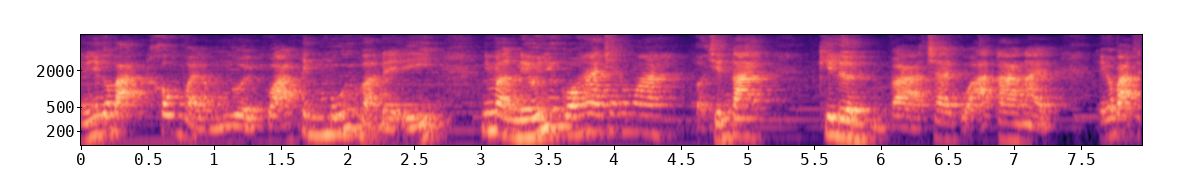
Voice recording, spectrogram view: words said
nếu như các bạn không phải là một người quá tinh mũi và để ý nhưng mà nếu như có hai chai nước hoa ở trên tay Killian và chai của Ata này. Thì các bạn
